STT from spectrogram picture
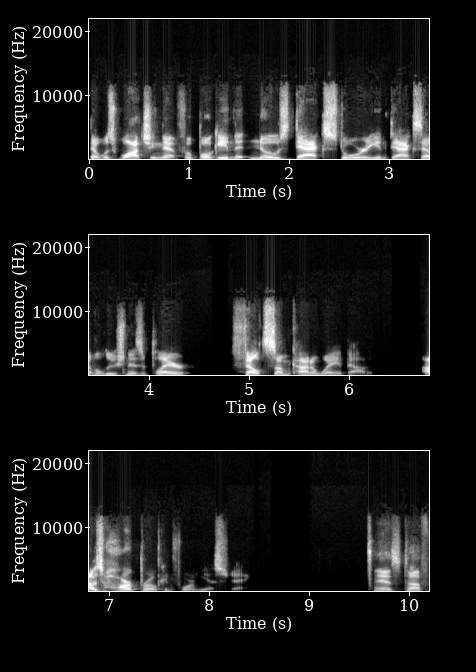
that was watching that football game that knows Dak's story and Dak's evolution as a player felt some kind of way about it. I was heartbroken for him yesterday. Yeah, it's tough.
